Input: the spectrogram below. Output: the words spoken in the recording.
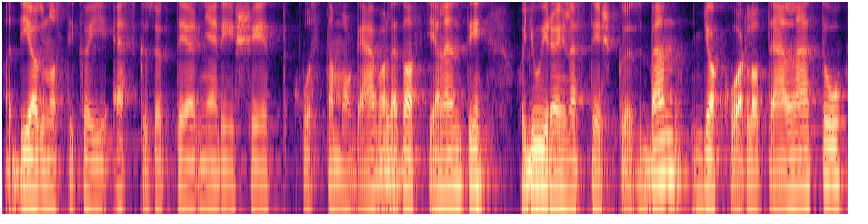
a diagnosztikai eszközök térnyerését hozta magával. Ez azt jelenti, hogy újraélesztés közben gyakorlatellátó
